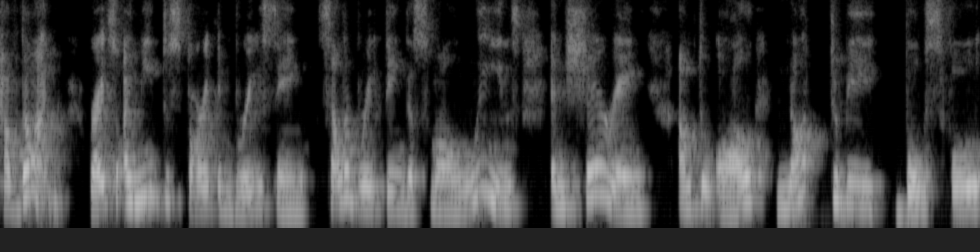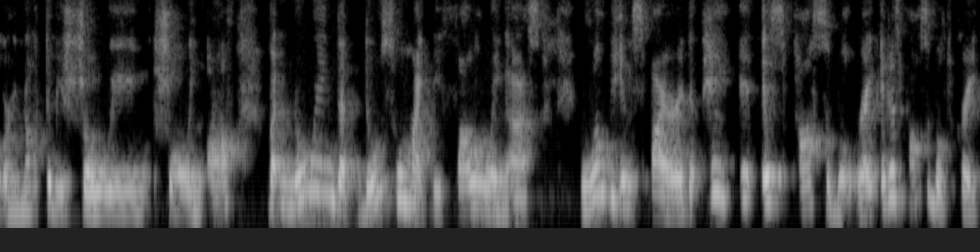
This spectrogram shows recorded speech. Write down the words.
have done right? So I need to start embracing, celebrating the small wins and sharing um, to all, not to be boastful or not to be showing, showing off, but knowing that those who might be following us will be inspired that, hey, it is possible, right? It is possible to create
